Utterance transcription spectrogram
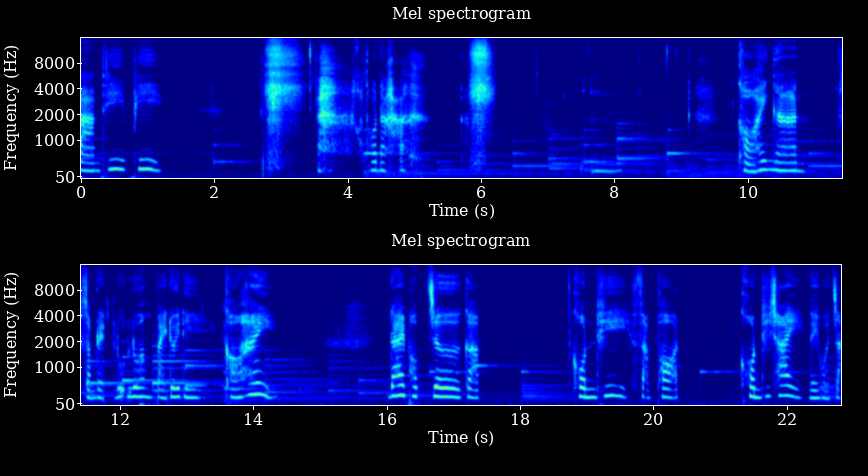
ตามที่พี่ ขอโทษนะคะอขอให้งานสำเร็จลุล่วงไปด้วยดี ขอให้ ได้พบเจอกับคนที่ซัพพอร์ต คนที่ใช่ในหัวใจ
